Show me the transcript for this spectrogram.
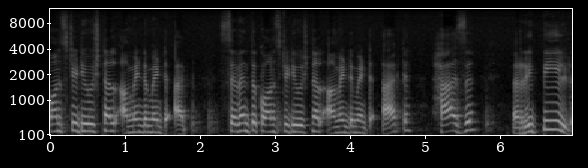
constitutional amendment act seventh constitutional amendment act has repealed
